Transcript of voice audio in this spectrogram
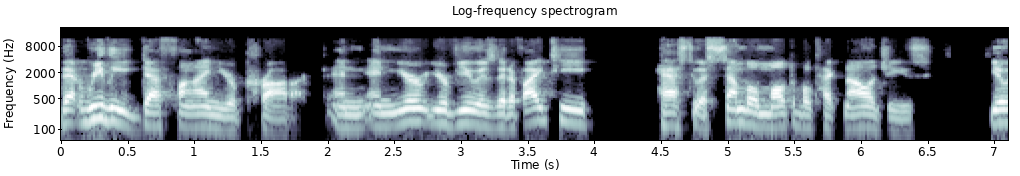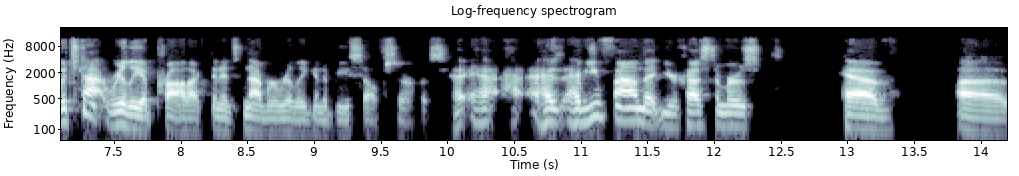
that really define your product. And and your your view is that if IT has to assemble multiple technologies, you know, it's not really a product and it's never really going to be self-service. Have you found that your customers have uh,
